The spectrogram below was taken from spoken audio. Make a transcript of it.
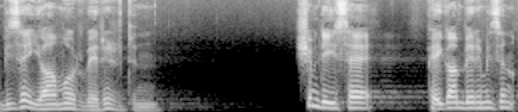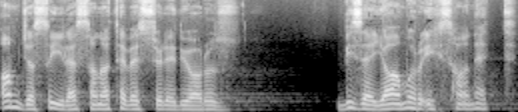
bize yağmur verirdin. Şimdi ise Peygamberimizin amcası ile sana tevessül ediyoruz. Bize yağmur ihsan et.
